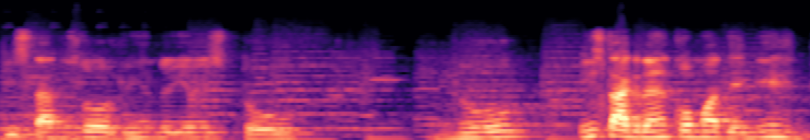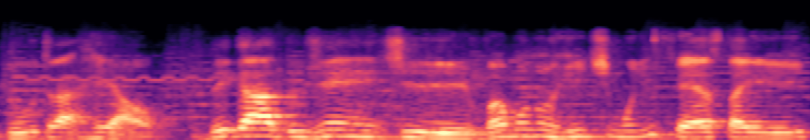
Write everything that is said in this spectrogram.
que está nos ouvindo e eu estou no Instagram como Ademir Dutra Real. Obrigado, gente. Vamos no ritmo de festa aí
